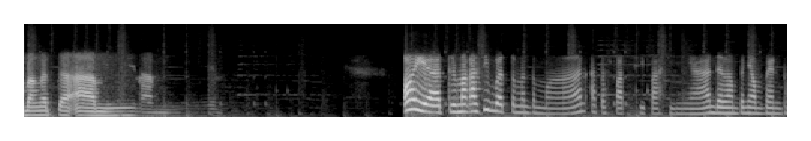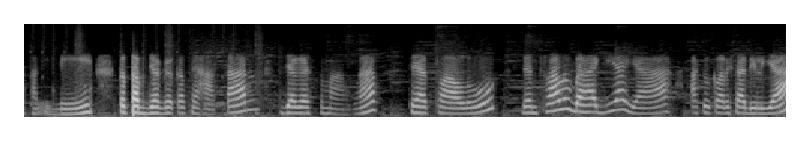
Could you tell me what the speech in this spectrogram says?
banget Cak, amin, amin. Oh iya, terima kasih buat teman-teman atas partisipasinya dalam penyampaian pesan ini. Tetap jaga kesehatan, jaga semangat, sehat selalu, dan selalu bahagia ya. Aku Clarissa Adelia,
